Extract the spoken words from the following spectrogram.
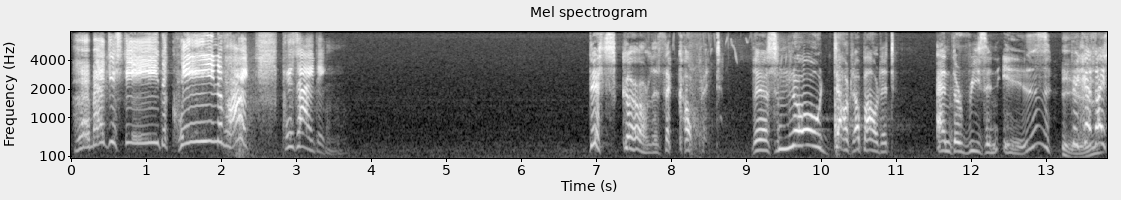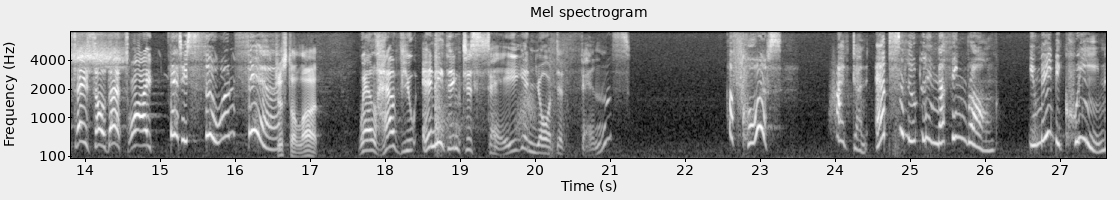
Her Majesty, the Queen of Hearts, presiding. This girl is the culprit. There's no doubt about it. And the reason is? Because I say so, that's why. That is so unfair. Just a lot. Well, have you anything to say in your defense? Of course. I've done absolutely nothing wrong. You may be queen,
